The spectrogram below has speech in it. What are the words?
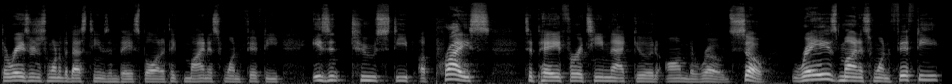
The Rays are just one of the best teams in baseball and I think minus 150 isn't too steep a price to pay for a team that good on the road. So, Rays minus 150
